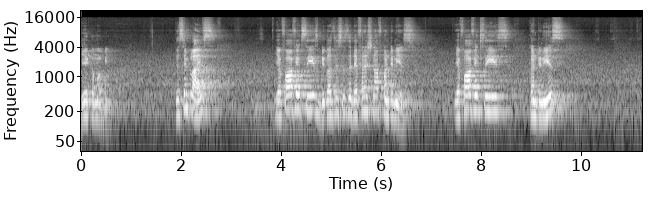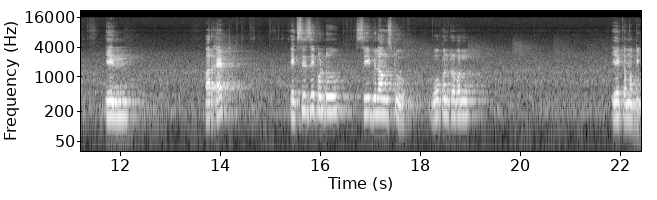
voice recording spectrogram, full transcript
a comma b. This implies f of x is because this is the definition of continuous. F of x is continuous in or at x is equal to c belongs to open interval a comma b.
